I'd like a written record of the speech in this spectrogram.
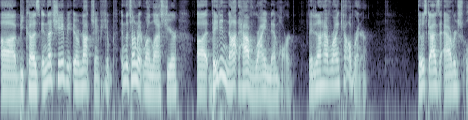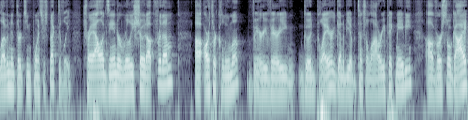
uh, because in that champion or not championship in the tournament run last year, uh, they did not have Ryan Nembhard. They did not have Ryan Kalkbrenner. Those guys averaged 11 and 13 points respectively. Trey Alexander really showed up for them. Uh, Arthur Kaluma, very, very good player. He's Going to be a potential lottery pick, maybe. A versatile guy.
